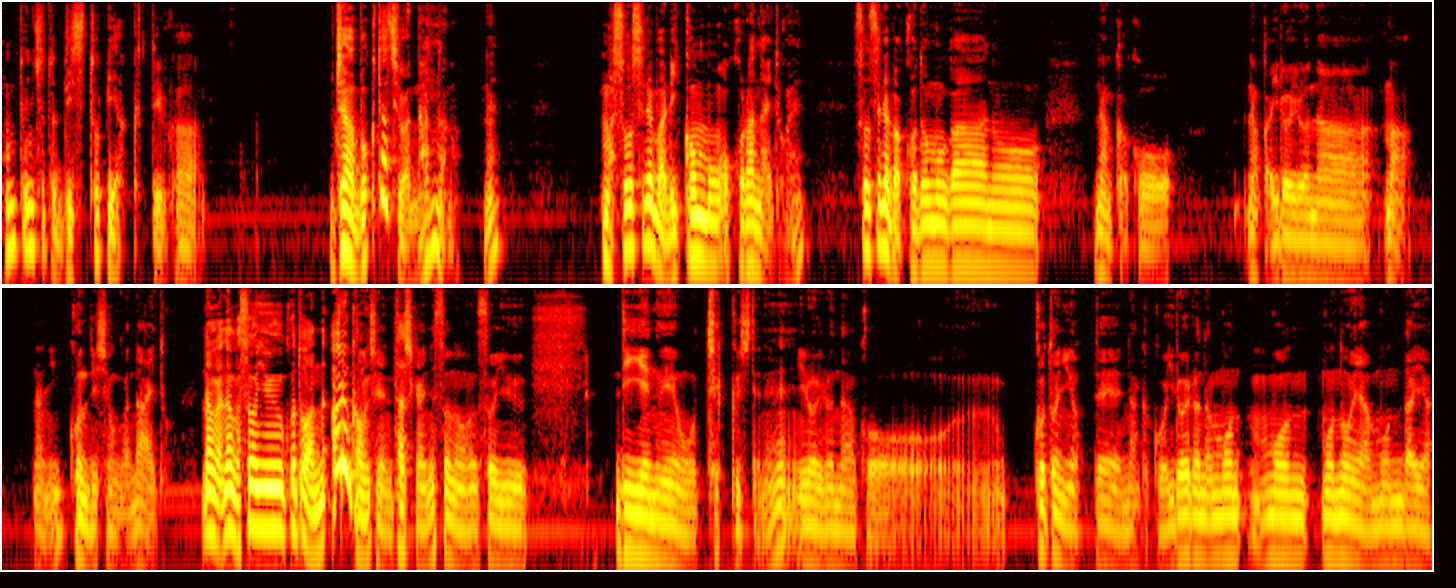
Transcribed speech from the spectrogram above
本当にちょっとディストピアックっていうかじゃあ僕たちは何なの？ね。まあそうすれば離婚も起こらないとかね。そうすれば子供があのなんかこうなんかいろいろなまあ何？コンディションがないとか。なんかなんかそういうことはあるかもしれない。確かにね。そのそういう DNA をチェックしてね。いろいろなこうことによってなんかこういろいろなももものや問題や。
